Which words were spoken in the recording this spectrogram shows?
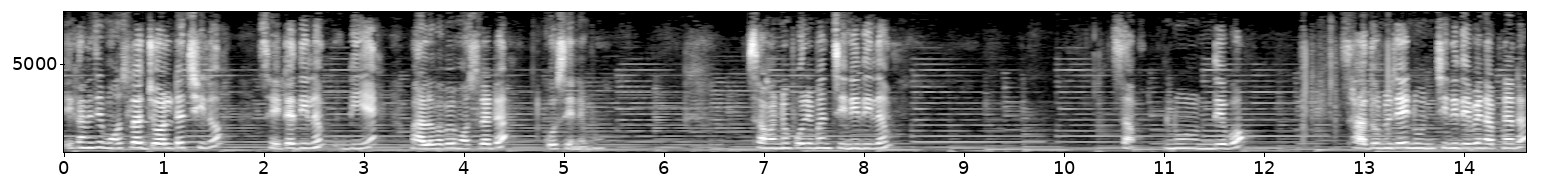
এখানে যে মশলার জলটা ছিল, সেটা দিলাম, দিয়ে ভালোভাবে মশলাটা কষিয়ে নেব। সামান্য পরিমাণ চিনি দিলাম। নুন দেব। স্বাদ অনুযায়ী নুন চিনি দেবেন আপনারা।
